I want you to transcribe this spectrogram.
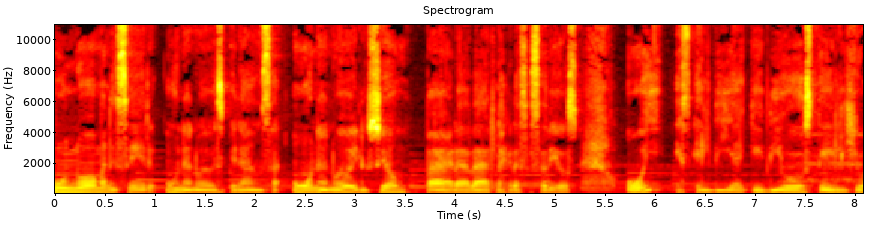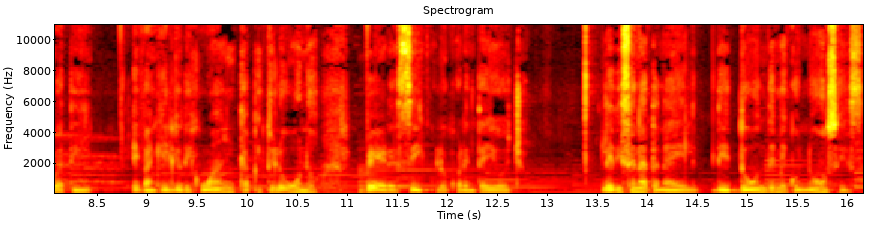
un nuevo amanecer, una nueva esperanza, una nueva ilusión para dar las gracias a Dios. Hoy es el día que Dios te eligió a ti. Evangelio de Juan, capítulo 1, versículo 48. Le dice Natanael, ¿de dónde me conoces?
